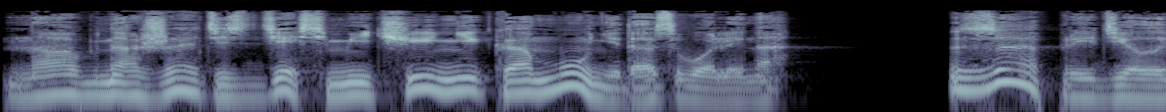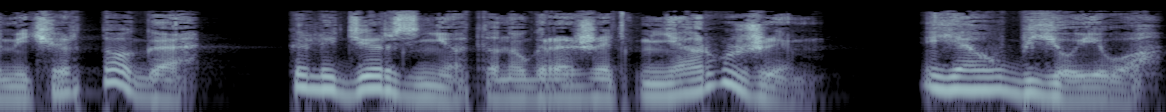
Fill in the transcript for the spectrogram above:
Но обнажать здесь мечи никому не дозволено. За пределами чертога, коли дерзнет он угрожать мне оружием, я убью его.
